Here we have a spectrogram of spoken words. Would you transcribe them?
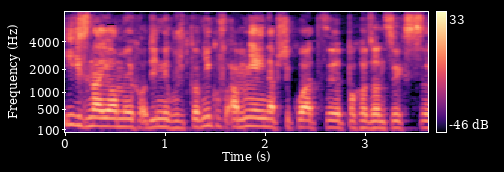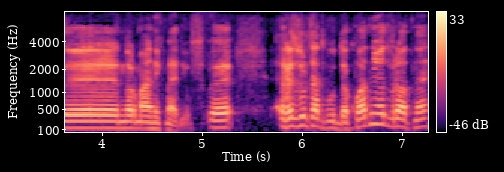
ich znajomych, od innych użytkowników, a mniej na przykład e, pochodzących z e, normalnych mediów. Rezultat był dokładnie odwrotny.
